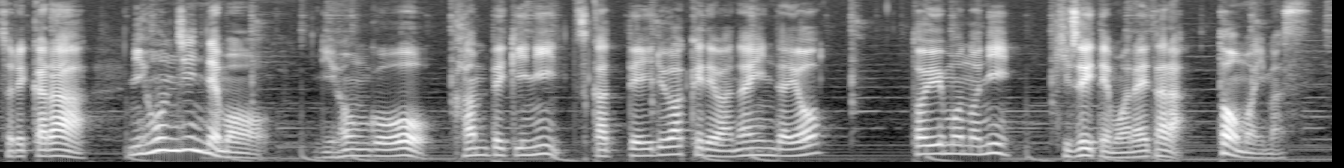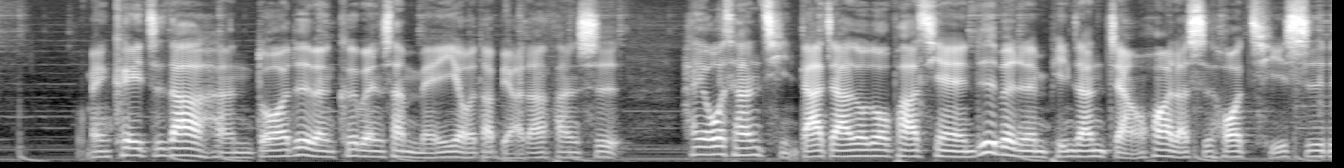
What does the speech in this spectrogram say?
それから日本人でも日本語を完璧に使っているわけではないんだよというものに気づいてもらえたらと思います。我们可以知道很多日本课本上没有的表达方式。还有，我想请大家多多发现，日本人平常讲话的时候，其实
